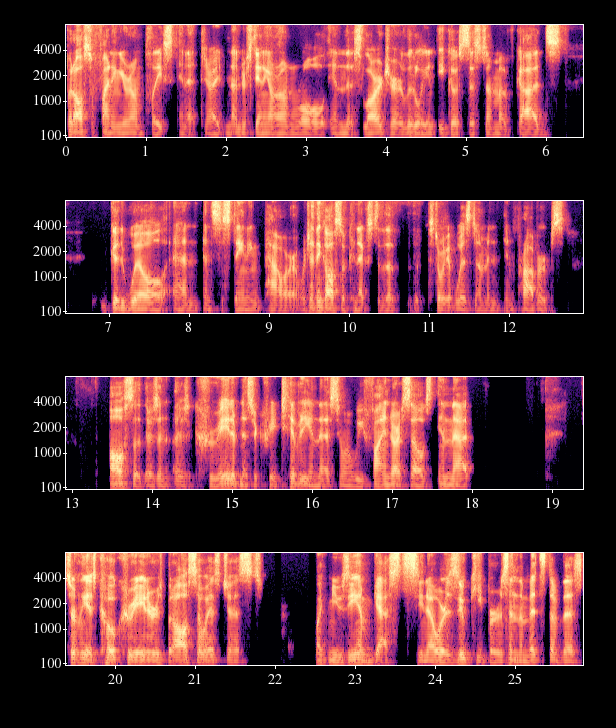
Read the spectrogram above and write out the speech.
but also finding your own place in it, right? And understanding our own role in this larger, literally an ecosystem of God's goodwill and, and sustaining power, which I think also connects to the, the story of wisdom in, in Proverbs. Also, there's an there's a creativeness or creativity in this, and when we find ourselves in that certainly as co-creators, but also as just like museum guests, you know, or zookeepers in the midst of this.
